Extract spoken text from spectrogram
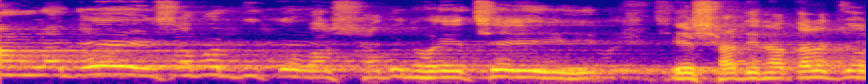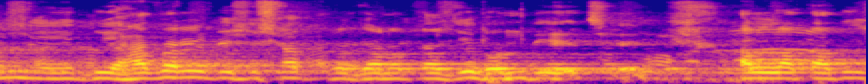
বাংলাদেশ আবার দ্বিতীয়বার স্বাধীন হয়েছে। এ স্বাধীনতার জন্য দুই হাজারের বেশি ছাত্র জনতা জীবন দিয়েছে। আল্লাহ তাদের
